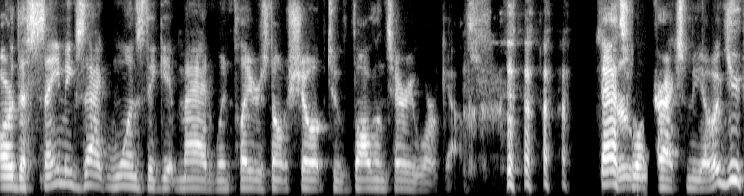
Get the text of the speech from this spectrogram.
are the same exact ones that get mad when players don't show up to voluntary workouts that's True. what cracks me up you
